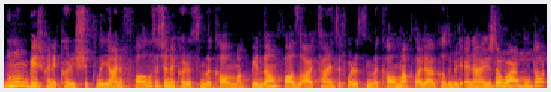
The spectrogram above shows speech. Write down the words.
Bunun bir hani karışıklığı yani fazla seçenek arasında kalmak, birden fazla alternatif arasında kalmakla alakalı bir enerji de var burada.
